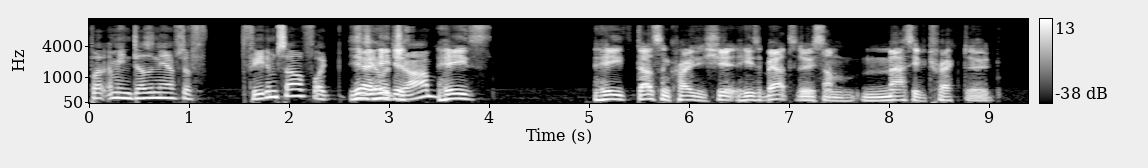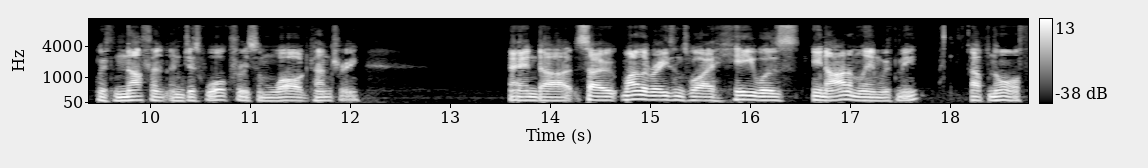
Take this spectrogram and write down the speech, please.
But I mean, doesn't he have to f- feed himself? Like, Yeah, he have he a just job? he's he does some crazy shit. He's about to do some massive trek, dude, with nothing and just walk through some wild country. And uh, so one of the reasons why he was in Arnhem Land with me up north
